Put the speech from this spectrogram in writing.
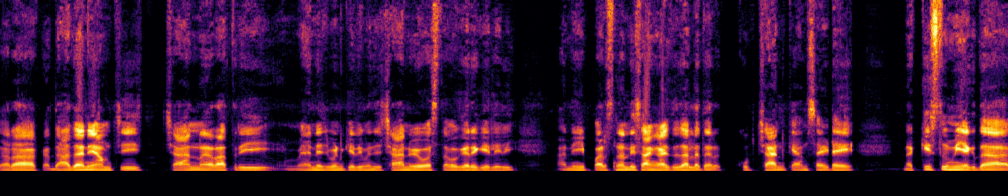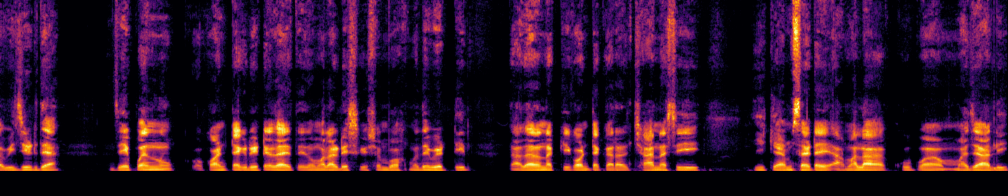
तर दादाने आमची छान रात्री मॅनेजमेंट केली म्हणजे छान व्यवस्था वगैरे केलेली. आणि पर्सनली सांगायचं झालं तर खूप छान कॅम्प साईट आहे. नक्कीच तुम्ही एकदा व्हिजिट द्या. जे पण कॉन्टॅक्ट डिटेल आहे ते तुम्हाला डिस्क्रिप्शन बॉक्समध्ये भेटतील. दादाला नक्की कॉन्टॅक्ट करा. छान अशी ही कॅम्पसाईट आहे. आम्हाला खूप मजा आली.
